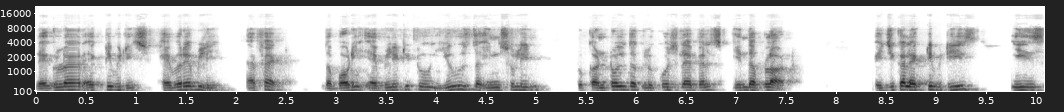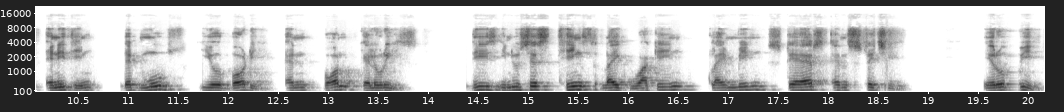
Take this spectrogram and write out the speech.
regular activities favorably affect the body ability to use the insulin to control the glucose levels in the blood. Physical activities is anything that moves your body and burn calories. This induces things like walking, climbing stairs, and stretching. Aerobic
